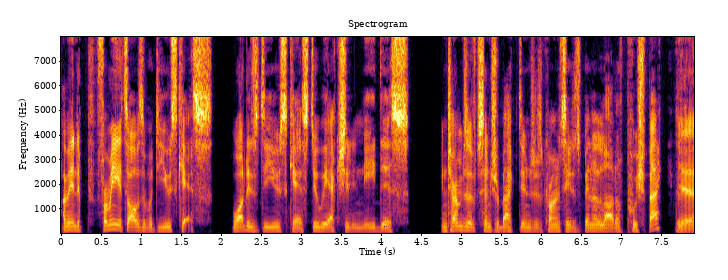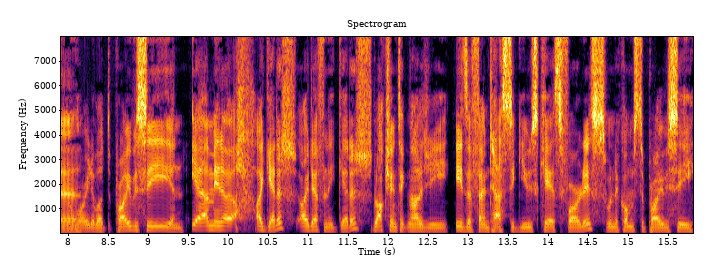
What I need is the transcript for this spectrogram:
I mean, for me, it's always about the use case. What is the use case? Do we actually need this? In terms of central bank digital currency, there's been a lot of pushback. People Yeah. are worried about the privacy, and yeah, I mean, uh, I get it. I definitely get it. Blockchain technology is a fantastic use case for this. When it comes to privacy,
